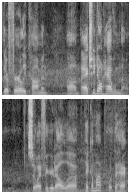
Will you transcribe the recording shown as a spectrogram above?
they're fairly common. Um, I actually don't have them though. So I figured I'll uh, pick them up. What the heck?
